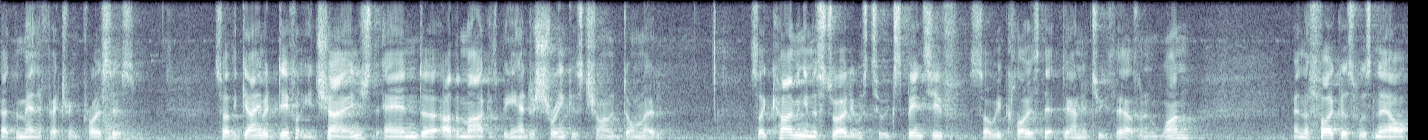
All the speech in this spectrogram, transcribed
at the manufacturing process. So the game had definitely changed and uh, other markets began to shrink as China dominated. So combing in Australia was too expensive, so we closed that down in 2001. And the focus was now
